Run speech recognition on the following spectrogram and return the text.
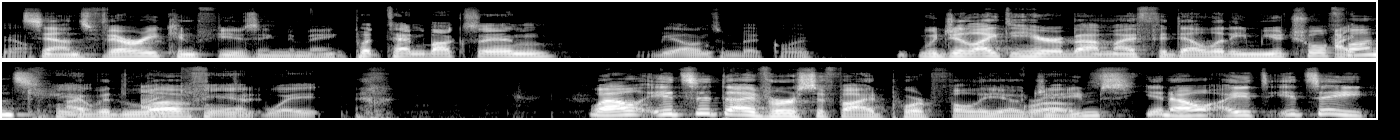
Yeah. Sounds very confusing to me. Put ten bucks in, you own some Bitcoin. Would you like to hear about my Fidelity mutual funds? I, can't, would love. I can't to- wait. Well, it's a diversified portfolio, Gross. James. You know, it's it's a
